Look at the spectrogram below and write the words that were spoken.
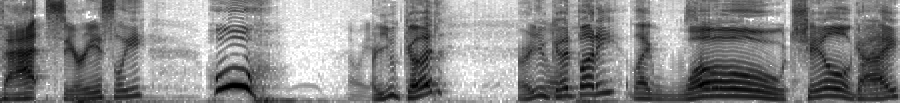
that seriously, whoo, are you good? Are you good, buddy? Like, whoa, chill, guy.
